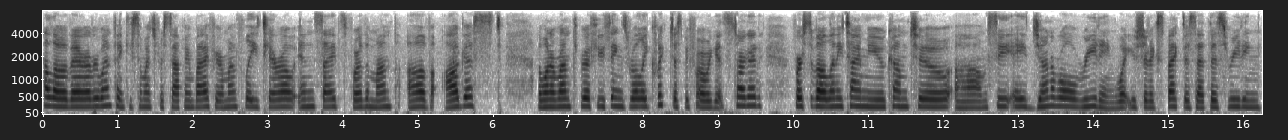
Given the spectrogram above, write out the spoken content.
Hello there, everyone. Thank you so much for stopping by for your monthly tarot insights for the month of August. I want to run through a few things really quick just before we get started. First of all, anytime you come to um, see a general reading, what you should expect is that this reading,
